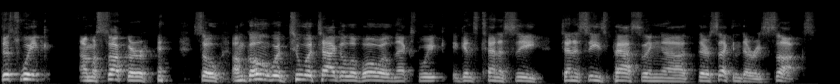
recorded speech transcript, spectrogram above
this week I'm a sucker, so I'm going with Tua Tagovailoa next week against Tennessee. Tennessee's passing; uh, their secondary sucks.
